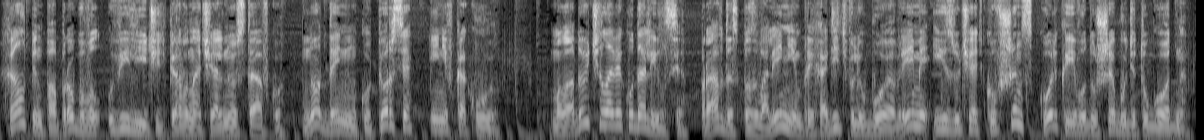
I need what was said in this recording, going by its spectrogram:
Халпин попробовал увеличить первоначальную ставку, но Деннинг уперся и ни в какую. Молодой человек удалился, правда, с позволением приходить в любое время и изучать кувшин, сколько его душе будет угодно.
